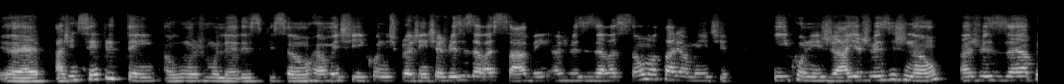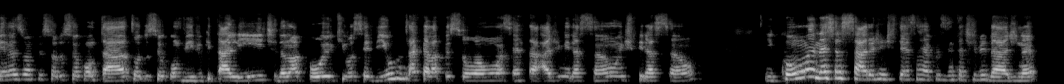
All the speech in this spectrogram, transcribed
É, a gente sempre tem algumas mulheres que são realmente ícones para a gente. Às vezes elas sabem, às vezes elas são notariamente ícones já, e às vezes não. Às vezes é apenas uma pessoa do seu contato ou do seu convívio que está ali te dando apoio, que você viu naquela pessoa uma certa admiração, inspiração. E como é necessário a gente ter essa representatividade, né?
